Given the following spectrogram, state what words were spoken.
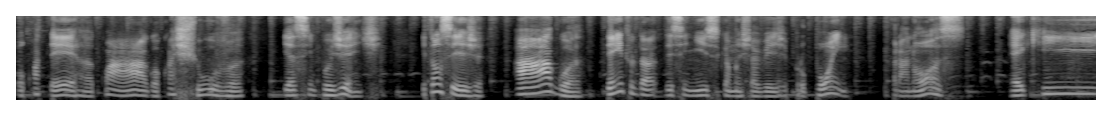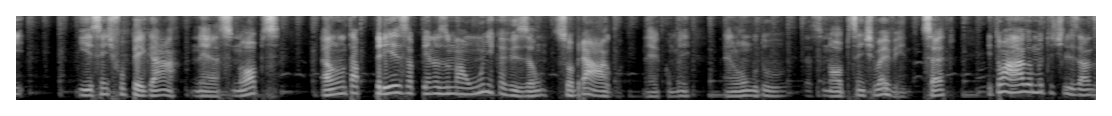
ou com a terra, com a água, com a chuva e assim por diante. Então, seja, a água, dentro da, desse início que a Mancha Verde propõe para nós, é que e se a gente for pegar né, a sinopse, ela não está presa apenas numa única visão sobre a água, né? Como é, ao longo do, da sinopse a gente vai vendo, certo? Então a água é muito utilizada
